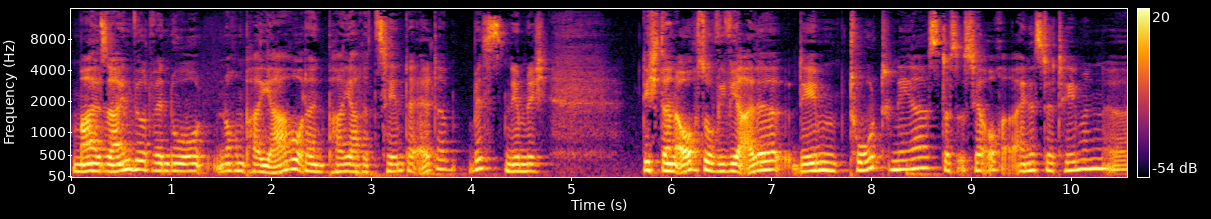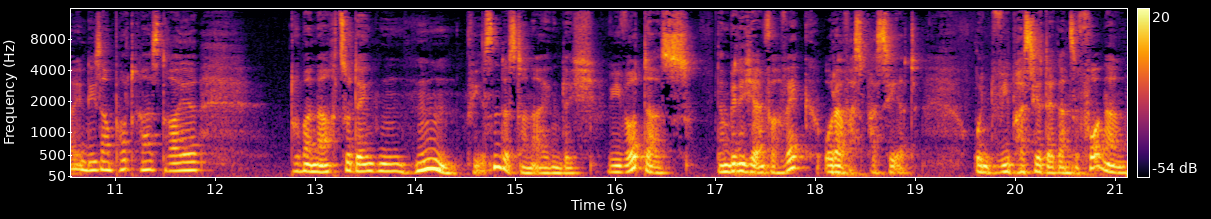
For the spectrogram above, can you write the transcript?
mal sein wird, wenn du noch ein paar Jahre oder ein paar Jahrzehnte älter bist, nämlich dich dann auch, so wie wir alle, dem Tod näherst? Das ist ja auch eines der Themen äh, in dieser Podcast-Reihe, drüber nachzudenken, hm, wie ist denn das dann eigentlich? Wie wird das? Dann bin ich einfach weg oder was passiert? Und wie passiert der ganze Vorgang?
